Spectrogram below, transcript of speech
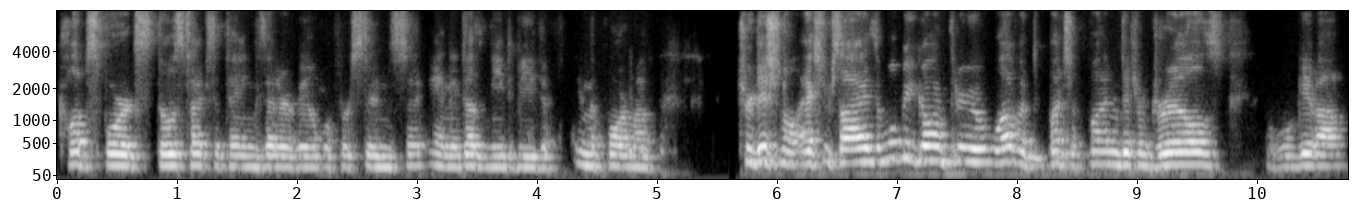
club sports, those types of things that are available for students. And it doesn't need to be the, in the form of traditional exercise. And we'll be going through, we'll have a bunch of fun, different drills. We'll give out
